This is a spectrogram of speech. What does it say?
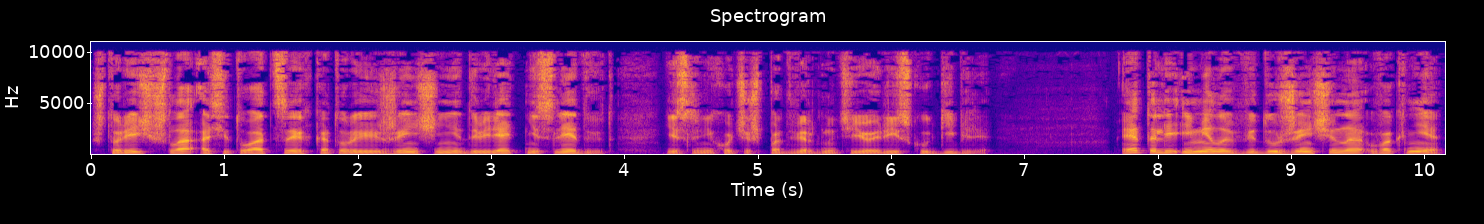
что речь шла о ситуациях, которые женщине доверять не следует, если не хочешь подвергнуть ее риску гибели. Это ли имела в виду женщина в окне,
